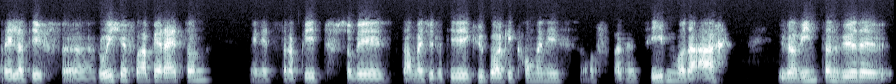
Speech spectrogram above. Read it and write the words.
relativ äh, ruhige Vorbereitung. Wenn jetzt Rapid, so wie damals wieder Didi Kübauer gekommen ist, auf weiß nicht, sieben oder acht überwintern würde,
